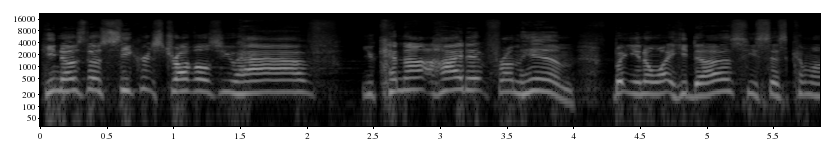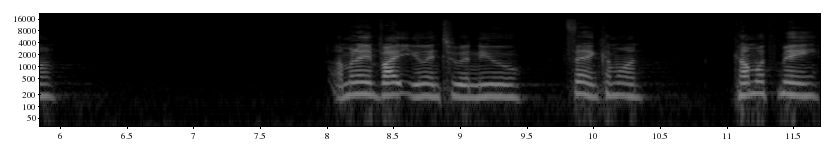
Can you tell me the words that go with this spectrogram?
He knows those secret struggles you have. You cannot hide it from him. But you know what he does? He says, "Come on. I'm going to invite you into a new thing. Come on. Come with me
